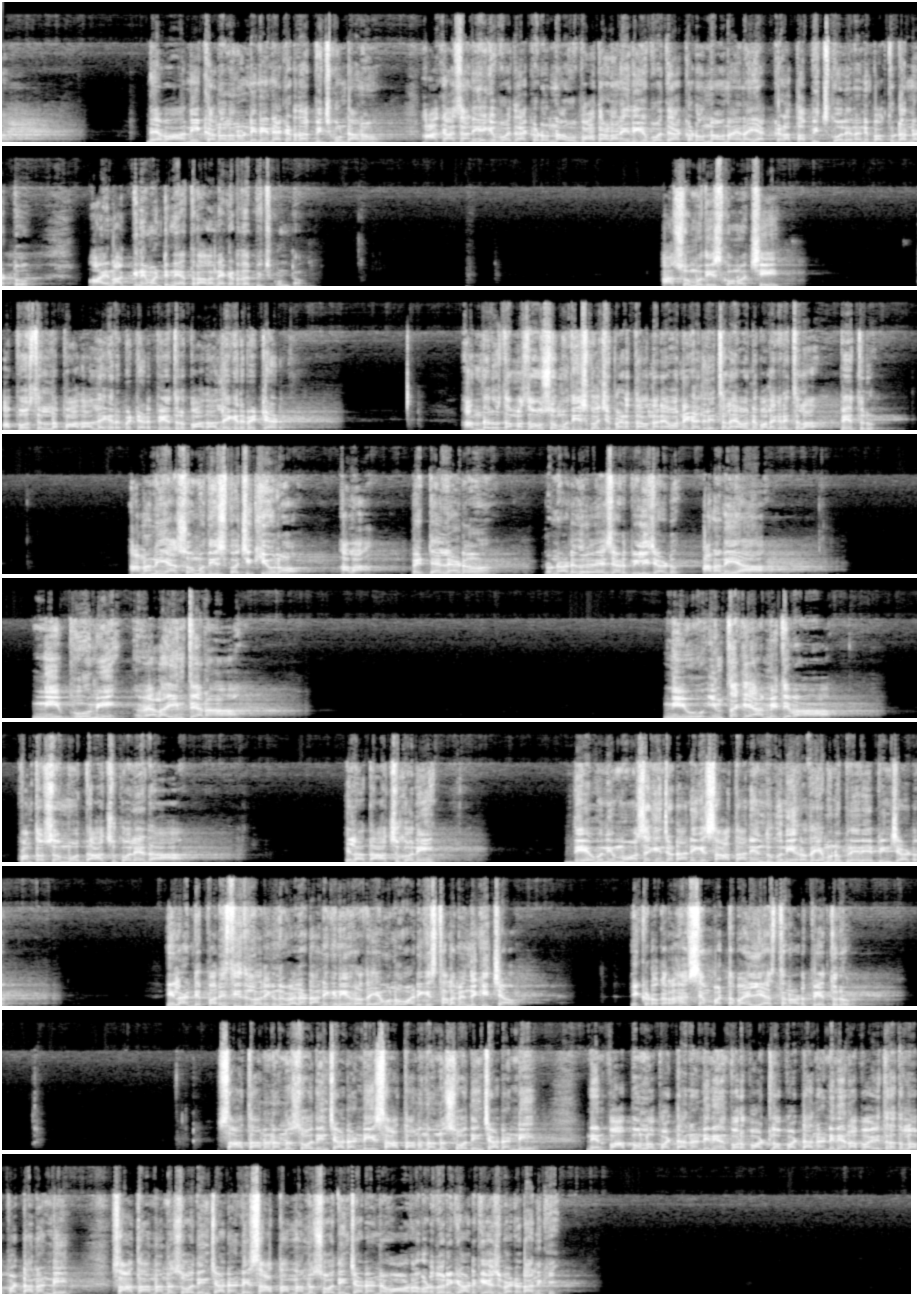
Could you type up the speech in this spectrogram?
దేవా నీ కనుల నుండి నేను ఎక్కడ తప్పించుకుంటాను? ఆకాశానికి ఎగిపోతే ఎక్కడున్నావు? పాతాళానికి దిగిపోతే ఎక్కడ ఉన్నావు నాయన ఎక్కడ తప్పించుకోలేనని భక్తుడు అన్నట్టు ఆయన అగ్ని వంటి నేత్రాలను ఎక్కడ తప్పించుకుంటాం? ఆ సొమ్ము తీసుకొని వచ్చి అపోస్తుల పాదాల దగ్గర పెట్టాడు పేతురు పాదాల దగ్గర పెట్టాడు. అందరూ తమ సొమ్ము తీసుకొచ్చి పెడతా ఉన్నారు. ఎవరిని కదిలించలా ఎవరిని పలకరించలా? పేతురు. అననీయ సొమ్ము తీసుకొచ్చి క్యూలో అలా పెట్టి వెళ్ళాడు రెండు అడుగులు వేశాడు పిలిచాడు. అననీయ నీ భూమి వెల ఇంతేనా? నీవు ఇంతకే అమ్మితివా కొంత సొమ్ము దాచుకోలేదా? ఇలా దాచుకొని దేవుని మోసగించడానికి సాతాన్ ఎందుకు నీ హృదయమును ప్రేరేపించాడు? ఇలాంటి పరిస్థితిలోనికి నువ్వు వెళ్ళడానికి నీ హృదయంలో వాడికి స్థలం ఎందుకు ఇచ్చావు? ఇక్కడ ఒక రహస్యం బట్టబయలు చేస్తున్నాడు పేతురు. సాతాను నన్ను శోధించాడండి సాతాను నన్ను శోధించాడండి. నేను పాపంలో పడ్డానండి నేను పొరపాటులో పడ్డానండి నేను అపవిత్రతలో పడ్డానండి. సాతాన్ నన్ను శోధించాడండి సాతాన్ నన్ను శోధించాడండి. వాడు ఒకడు దొరికాడు కేసు పెట్టడానికి.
